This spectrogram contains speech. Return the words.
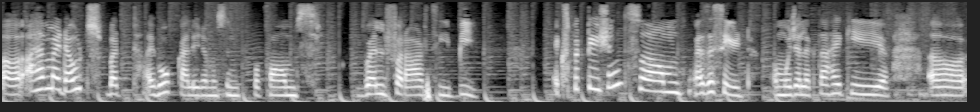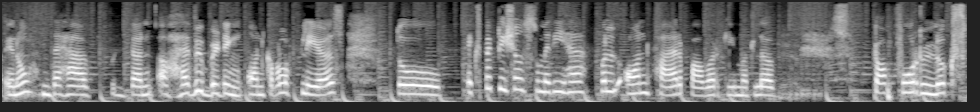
have my doubts but I hope Kyle Jamieson performs well for R C B expectations as a said मुझे लगता है कि you know they have done a heavy bidding on couple of players तो एक्सपेक्टेशंस तो मेरी है फुल ऑन फायर पावर की मतलब top four looks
